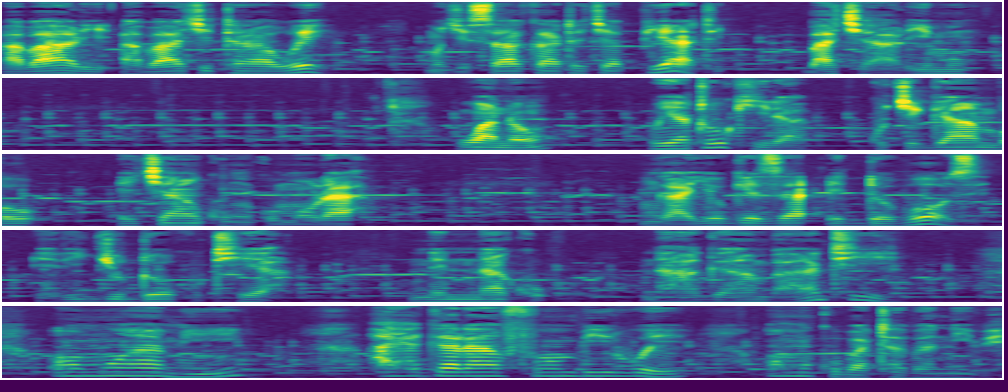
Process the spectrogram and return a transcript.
abaali abakitaawe mu kisaakaate kya pyati bakyalimu. Wano we yatuukira ku kigambo ekyankunkumula ng'ayogeza eddoboozi erijjudde okutya n'ennaku n'agamba nti omwami ayagala nfumbirwe omu ku batabani be.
